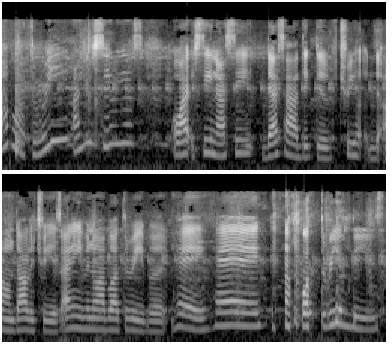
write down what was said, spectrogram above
I bought three. Are you serious? Oh, I see now. See, that's how addictive tree um Dollar Tree is. I didn't even know I bought three, but hey, hey, I bought three of these.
